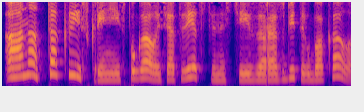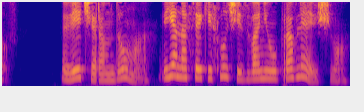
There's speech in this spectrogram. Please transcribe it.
А она так искренне испугалась ответственности из-за разбитых бокалов. Вечером дома я на всякий случай звоню управляющему.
